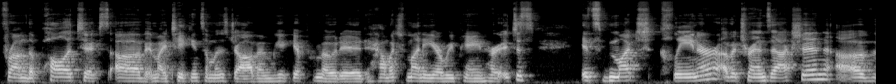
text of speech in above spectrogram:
from the politics of am I taking someone's job? I'm going to get promoted. How much money are we paying her? It just it's much cleaner of a transaction of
